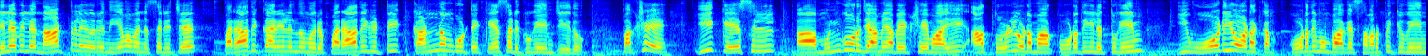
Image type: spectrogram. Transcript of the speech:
നിലവിലെ നാട്ടിലെ ഒരു നിയമമനുസരിച്ച് പരാതിക്കാരിൽ നിന്നും ഒരു പരാതി കിട്ടി കണ്ണും പൂട്ടി കേസെടുക്കുകയും ചെയ്തു. പക്ഷേ ഈ കേസിൽ മുൻകൂർ ജാമ്യാപേക്ഷയുമായി ആ തൊഴിലുടമ കോടതിയിലെത്തുകയും ഈ ഓഡിയോ അടക്കം കോടതി മുമ്പാകെ സമർപ്പിക്കുകയും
